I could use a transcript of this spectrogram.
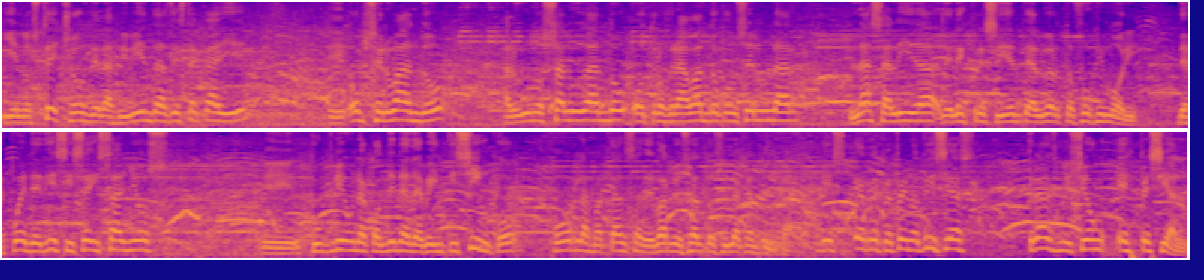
Y en los techos de las viviendas de esta calle, eh, observando, algunos saludando, otros grabando con celular la salida del expresidente Alberto Fujimori. Después de 16 años, eh, cumplía una condena de 25 por las matanzas de Barrios Altos y La Cantuta. Es RPP Noticias, transmisión especial.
